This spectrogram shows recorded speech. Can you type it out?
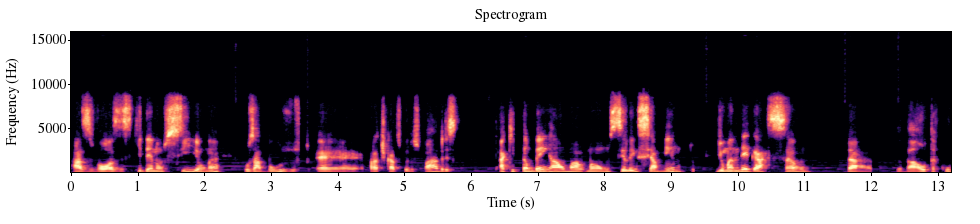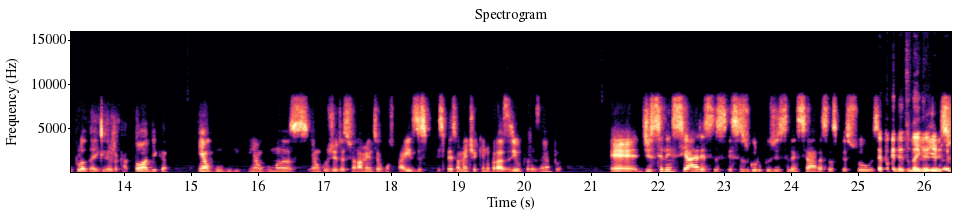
as vozes que denunciam, né, os abusos é, praticados pelos padres. Aqui também há uma- uma- um silenciamento e uma negação da, da alta cúpula da Igreja Católica em, algum, em, algumas, em alguns direcionamentos, em alguns países, especialmente aqui no Brasil, por exemplo, é, de silenciar esses, esses grupos, de silenciar essas pessoas. É porque dentro da igreja, eles-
